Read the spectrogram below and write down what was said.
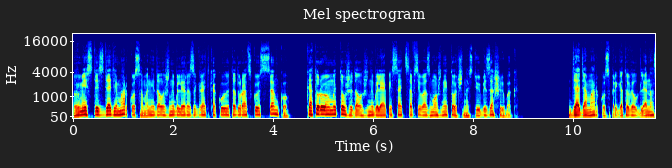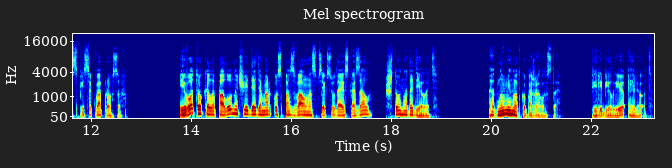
Вместе с дядей Маркусом они должны были разыграть какую-то дурацкую сценку, которую мы тоже должны были описать со всевозможной точностью, без ошибок. Дядя Маркус приготовил для нас список вопросов. И вот около полуночи дядя Маркус позвал нас всех сюда и сказал, что надо делать. «Одну минутку, пожалуйста», — перебил ее Эллиот.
